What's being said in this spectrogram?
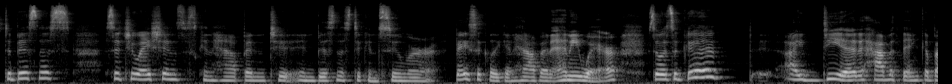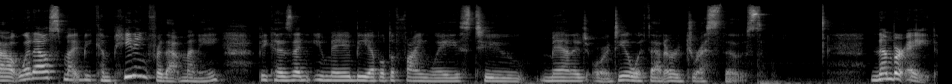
to business situations. This can happen to in business to consumer. Basically can happen anywhere. So it's a good idea to have a think about what else might be competing for that money because then you may be able to find ways to manage or deal with that or address those. Number 8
